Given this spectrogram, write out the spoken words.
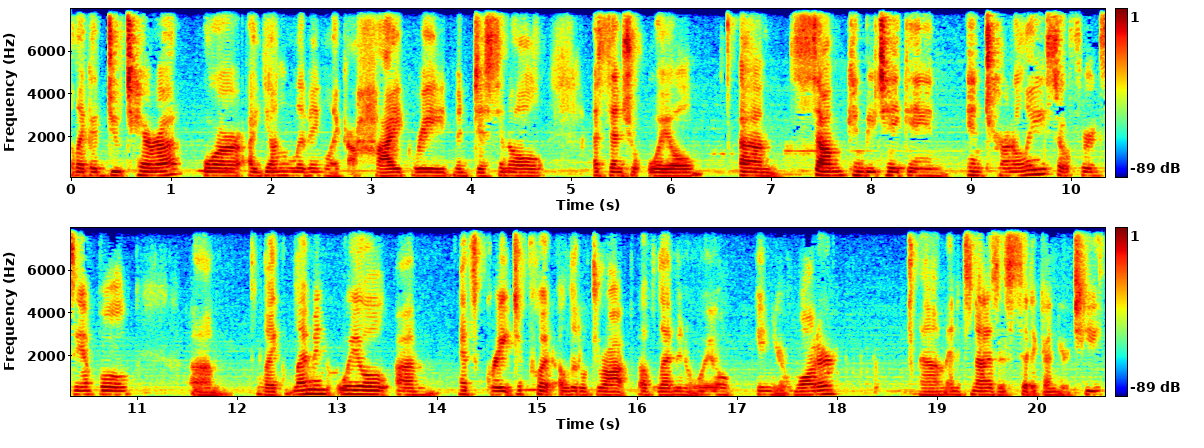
like a doTERRA or a Young Living, like a high grade medicinal essential oil, um, some can be taken internally. So for example, um, like lemon oil. Um, it's great to put a little drop of lemon oil in your water. Um, and it's not as acidic on your teeth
